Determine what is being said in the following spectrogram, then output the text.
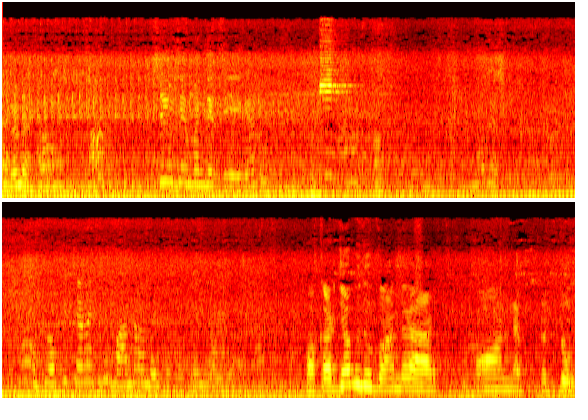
છે ને શિવજી મંદિર જઈએ ગયા ટોપી ચણા કીધું બાંધવા લઈ જતો લઈ લો પકડજો બધું પાંદડા ફોન ને બધું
